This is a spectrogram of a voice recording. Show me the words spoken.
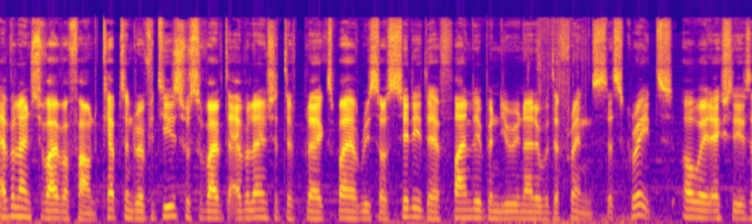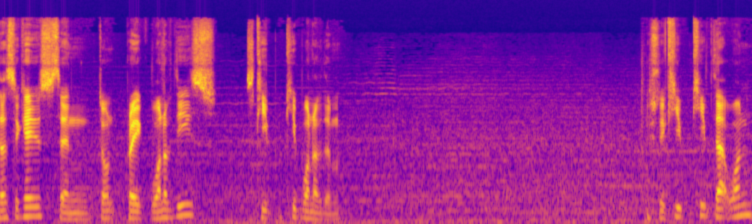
Avalanche survivor found. Captain refugees who survived the avalanche at the Black Spire Resource City. They have finally been reunited with their friends. That's great. Oh wait, actually, if that's the case, then don't break one of these. Just keep keep one of them. Actually, keep keep that one.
